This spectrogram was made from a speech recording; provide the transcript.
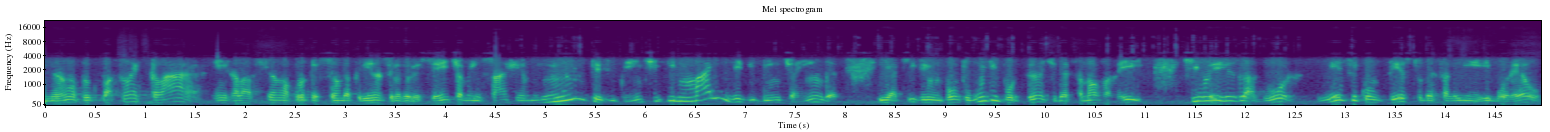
Não, a preocupação é clara em relação à proteção da criança e do adolescente. A mensagem é muito evidente e mais evidente ainda, e aqui vem um ponto muito importante dessa nova lei, que o legislador Nesse contexto dessa lei Henri Borel,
